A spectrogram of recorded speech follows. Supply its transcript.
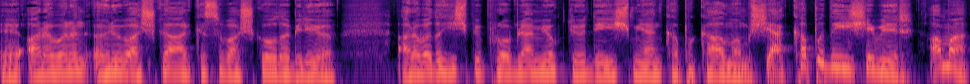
e, arabanın önü başka arkası başka olabiliyor. Arabada hiçbir problem yok diyor değişmeyen kapı kalmamış. Ya kapı değişebilir ama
